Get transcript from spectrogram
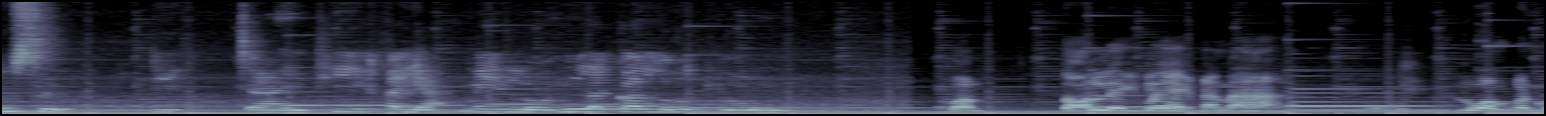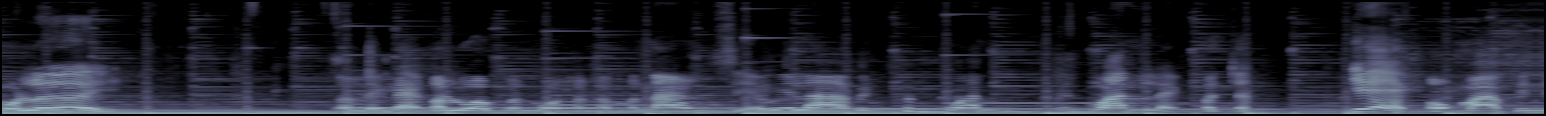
รู้สึกดีใจที่ขยะไม่ล้นแล้วก็ลดลงก่อนตอนแรกๆนะนะรวมกันหมดเลย ตอนแรกๆก็รวมกันหมดแล้วก็มานั่งเสียเวลาเป็นครึ่งวันเป็นวันแหละก็จะแยกออกมาเป็น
